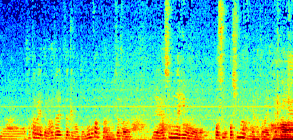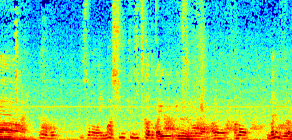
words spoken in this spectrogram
の働いたら働いただけ本当儲かったんですだから、ね、休みの日も惜し惜しまずに働いてたあだから僕その今週休2日とかいういう人の、あのあの今でも僕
